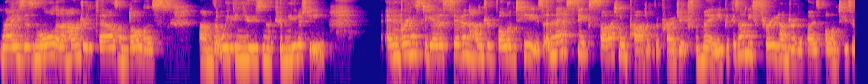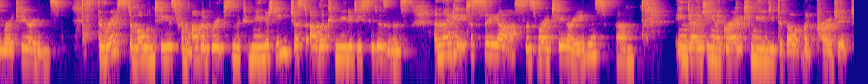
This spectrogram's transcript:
raises more than $100,000 um, that we can use in the community and brings together 700 volunteers. And that's the exciting part of the project for me because only 300 of those volunteers are Rotarians. The rest are volunteers from other groups in the community, just other community citizens. And they get to see us as Rotarians. Um, engaging in a great community development project.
